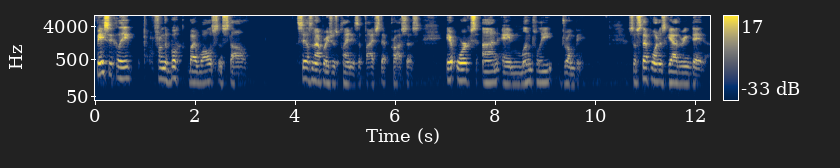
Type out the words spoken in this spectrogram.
Basically, from the book by Wallace and Stahl, sales and operations planning is a five step process. It works on a monthly drumbeat. So, step one is gathering data.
